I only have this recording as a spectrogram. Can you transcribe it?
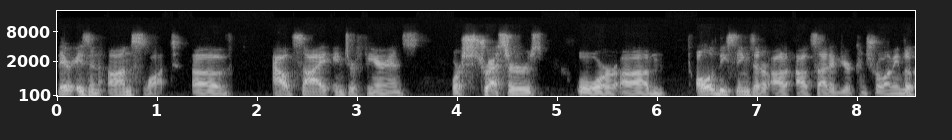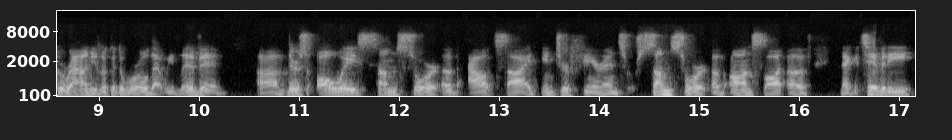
there is an onslaught of outside interference or stressors or um, all of these things that are outside of your control. I mean look around you look at the world that we live in um, there's always some sort of outside interference or some sort of onslaught of negativity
